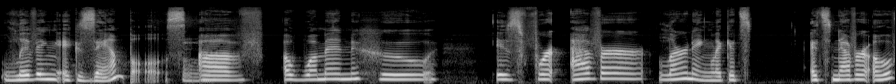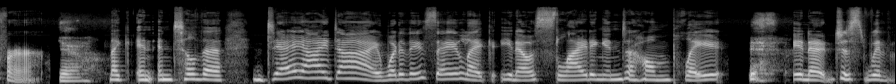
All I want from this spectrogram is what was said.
living examples Mm. of a woman who is forever learning. Like it's, it's never over Yeah. like in, until the day I die. What do they say? Like you know, sliding into home plate. In a just with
